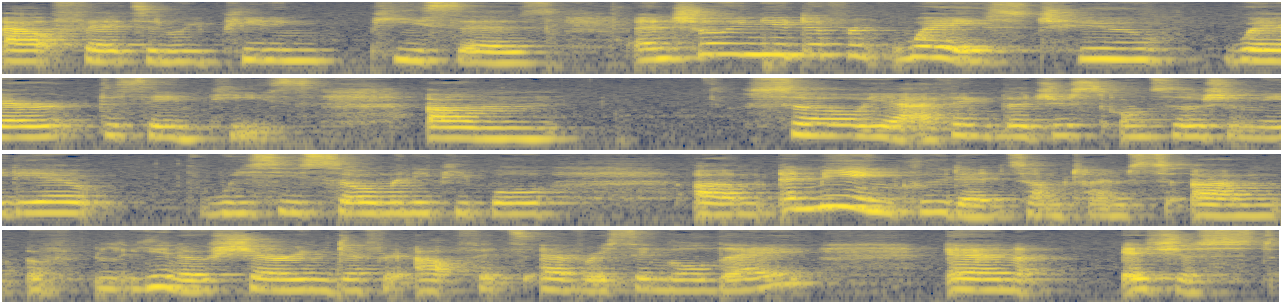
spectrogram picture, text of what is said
outfits and repeating pieces and showing you different ways to wear the same piece. Um, so yeah I think that just on social media we see so many people um, and me included sometimes um, of, you know sharing different outfits every single day. And it's just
